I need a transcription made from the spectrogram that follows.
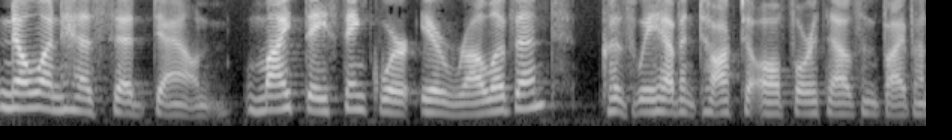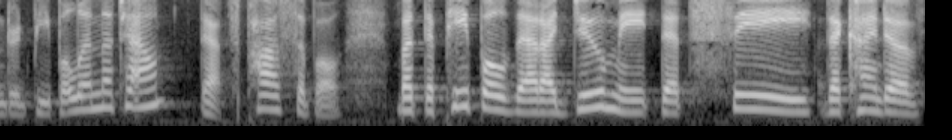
No one has said down. Might they think we're irrelevant because we haven't talked to all 4,500 people in the town? That's possible. But the people that I do meet that see the kind of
